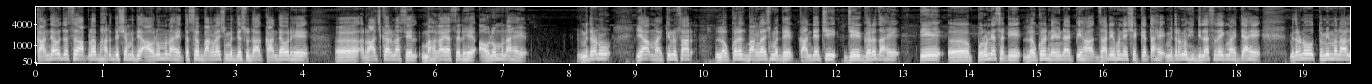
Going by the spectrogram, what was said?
कांद्यावर जसं आपला भारत देशामध्ये अवलंबून आहे तसं बांगलादेशमध्ये सुद्धा कांद्यावर हे राजकारण असेल महागाई असेल हे अवलंबून आहे. मित्रांनो या माहितीनुसार लवकरच बांगलादेशमध्ये कांद्याची जी गरज आहे ते पुरवण्यासाठी लवकरच नवीन आय पी हा जारी होण्याची शक्यता आहे. मित्रांनो ही दिलासादायक माहिती आहे. मित्रांनो तुम्ही म्हणाल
